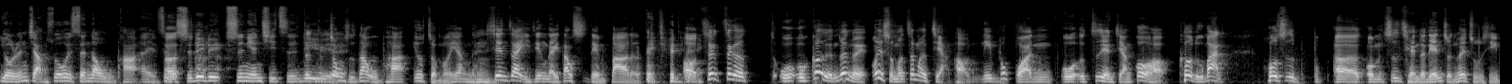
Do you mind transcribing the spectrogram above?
有人讲说会升到五趴，哎，这个殖利率、呃、十年期殖利率，纵使到五趴又怎么样呢？嗯、现在已经来到四点八了。对对对。哦，这这个我我个人认为，为什么这么讲哈？你不管我之前讲过哈，克鲁曼，或是呃我们之前的联准会主席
